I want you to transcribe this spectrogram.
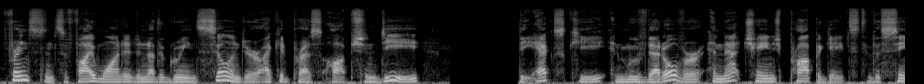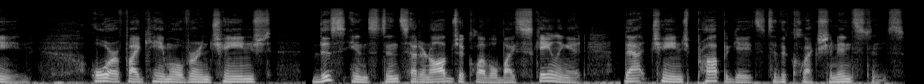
For instance, if I wanted another green cylinder, I could press Option D, the X key, and move that over, and that change propagates to the scene. Or if I came over and changed this instance at an object level by scaling it, that change propagates to the collection instance.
